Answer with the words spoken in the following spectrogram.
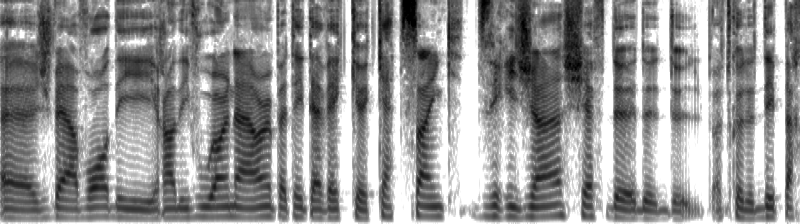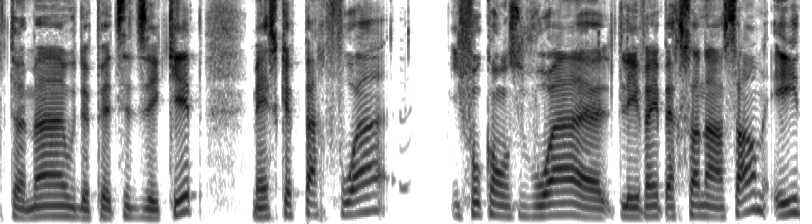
Euh, je vais avoir des rendez-vous un à un, peut-être avec 4-5 dirigeants, chefs de, en tout cas de départements ou de petites équipes. Mais est-ce que parfois, il faut qu'on se voit euh, les 20 personnes ensemble? Et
